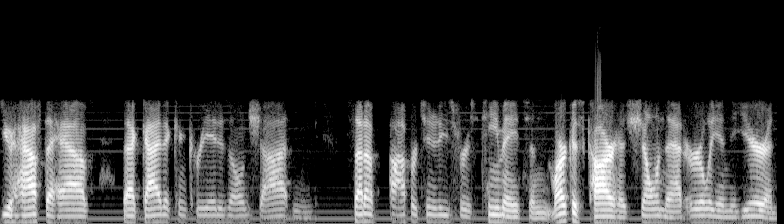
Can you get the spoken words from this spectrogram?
you have to have that guy that can create his own shot and set up opportunities for his teammates. And Marcus Carr has shown that early in the year. And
